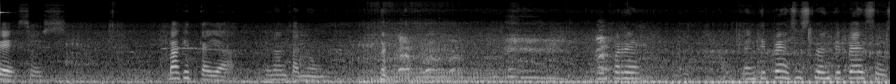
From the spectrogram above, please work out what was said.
pesos. Bakit kaya? Yan ang tanong. Siyempre, 20 pesos, 20 pesos.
